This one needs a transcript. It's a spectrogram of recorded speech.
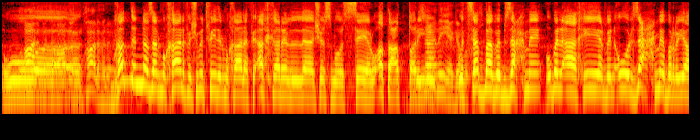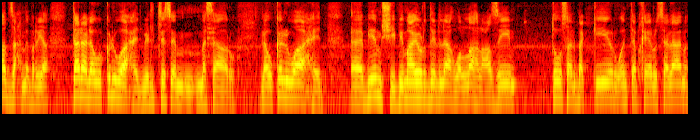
و... مخالفة ترى هذا مخالفة للم- بغض النظر مخالفة شو بتفيد المخالفة؟ أخر ال- شو اسمه السير وقطع الطريق وتسبب بزحمة. وبالأخير بنقول زحمة بالرياض زحمة بالرياض. ترى لو كل واحد بيلتزم مساره لو كل واحد آه، بيمشي بما يرضي الله والله العظيم توصل بكير وأنت بخير وسلامة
